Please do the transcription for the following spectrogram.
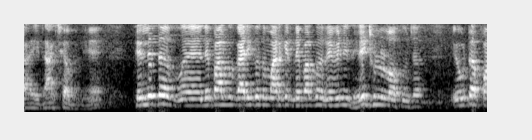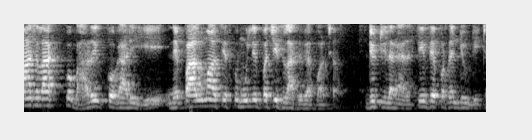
गाडी राख्छ भने त्यसले त नेपालको गाडीको त मार्केट नेपालको रेभेन्यू धेरै ठुलो लस हुन्छ। एउटा पाँच लाखको भाडीको गाडी नेपालमा त्यसको मूल्य पच्चिस लाख रुपियाँ पर्छ। ड्युटी लगाएर तिन सय पर्सेन्ट ड्युटी छ।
